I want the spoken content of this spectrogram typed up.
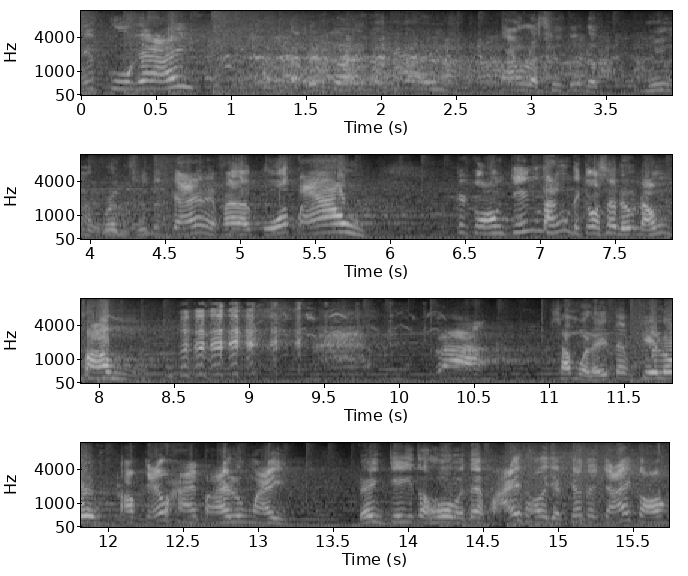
để cua gái. Để chơi mà ơi Tao là sư tử đực Nguyên một rừng sư tử cái này phải là của tao. Cái con chiến thắng thì con sẽ được động phòng. À, Xong rồi lấy tao kia luôn. Tao kéo hai tay luôn mày. Để làm chi tao hô mày tay phải thôi giờ kéo tay trái con.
